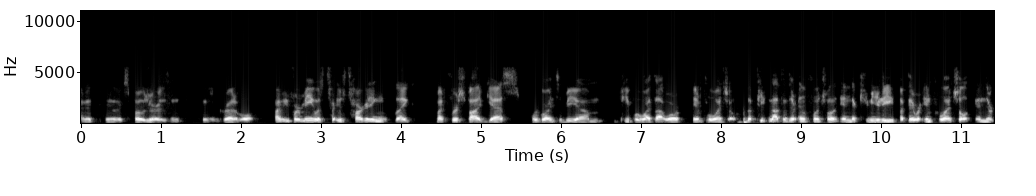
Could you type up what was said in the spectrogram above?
and it's you know the exposure is is incredible. I mean, for me, it was it was targeting like my first five guests were going to be um, people who I thought were influential. The pe- not that they're influential in the community, but they were influential in their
